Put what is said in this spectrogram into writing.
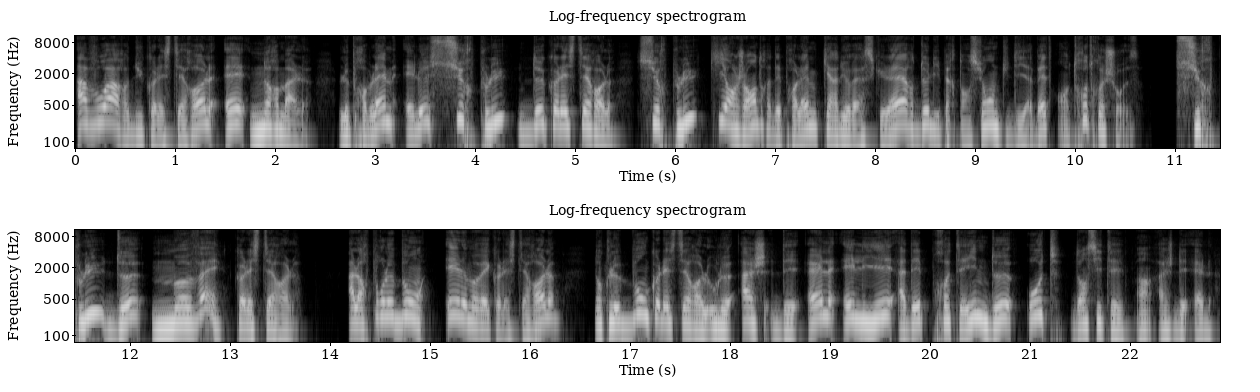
Avoir du cholestérol est normal. Le problème est le surplus de cholestérol, surplus qui engendre des problèmes cardiovasculaires, de l'hypertension, du diabète, entre autres choses. Surplus de mauvais cholestérol. Alors pour le bon et le mauvais cholestérol, donc le bon cholestérol ou le HDL est lié à des protéines de haute densité, HDL. Hein,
